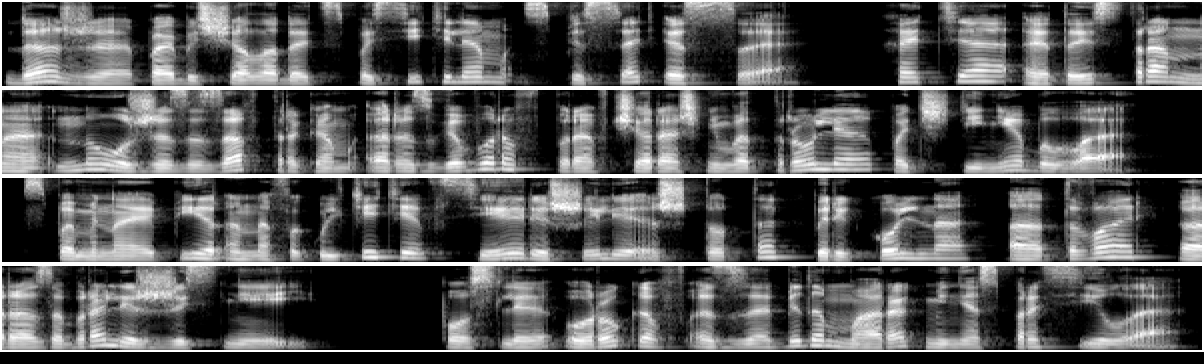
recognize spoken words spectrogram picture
Даже пообещала дать спасителям списать эссе. Хотя это и странно, но уже за завтраком разговоров про вчерашнего тролля почти не было. Вспоминая пир на факультете, все решили, что так прикольно, а тварь разобрались же с ней. После уроков за обедом Марак меня спросила,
